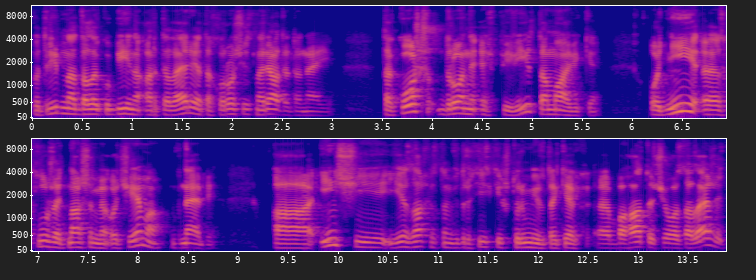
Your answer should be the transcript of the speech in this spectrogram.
Потрібна далекобійна артилерія та хороші снаряди до неї. Також дрони FPV та мавіки. Одні е, служать нашими очима в небі, а інші є захистом від російських штурмів, так як е, багато чого залежить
